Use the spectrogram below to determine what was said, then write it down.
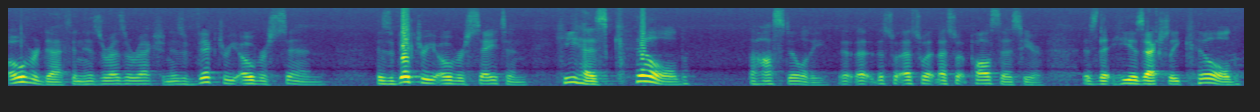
over death in his resurrection, his victory over sin, his victory over Satan, he has killed the hostility. That's what, that's what, that's what Paul says here, is that he has actually killed,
